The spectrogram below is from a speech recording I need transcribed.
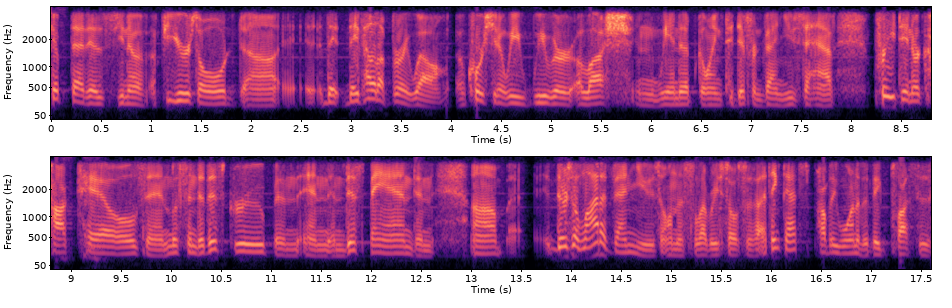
ship that is, you know, a few years old, uh, they, they've held up very well. Of course, you know, we we were a lush, and we ended up going to different venues to have pre-dinner cocktails and listen to this group and and, and this band, and um, there's a lot of venues on the Celebrity Solstice. I think that's probably one of the big pluses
